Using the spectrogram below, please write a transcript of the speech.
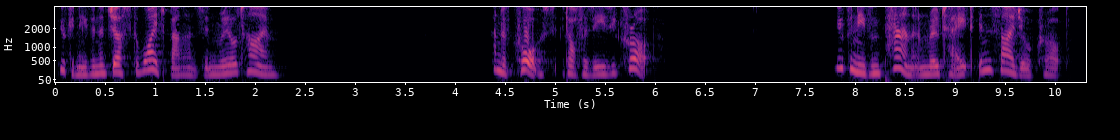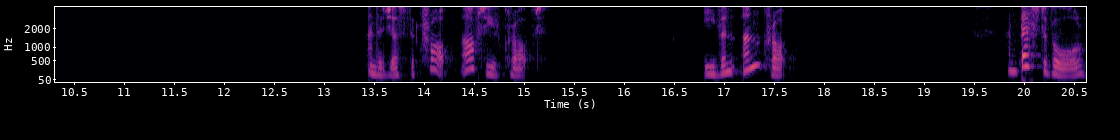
You can even adjust the white balance in real time. And of course, it offers easy crop. You can even pan and rotate inside your crop. And adjust the crop after you've cropped. Even uncrop. And best of all,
